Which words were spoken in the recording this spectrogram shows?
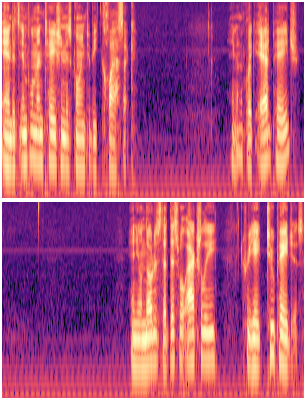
And its implementation is going to be classic. You're going to click Add Page and you'll notice that this will actually create two pages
